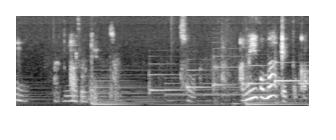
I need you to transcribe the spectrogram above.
うん。アミーゴキッチン。そう。アミーゴマーケットか。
